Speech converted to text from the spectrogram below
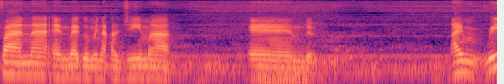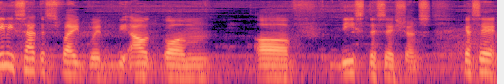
Fana and Megumi Nakajima. And I'm really satisfied with the outcome of these decisions. Kasi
